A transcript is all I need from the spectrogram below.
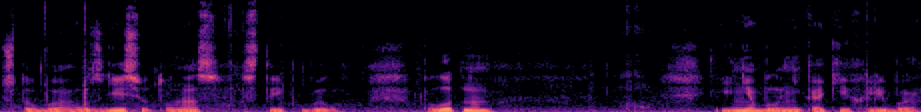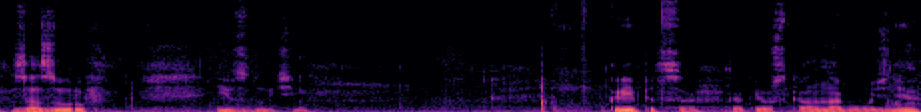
чтобы вот здесь вот у нас стык был плотным и не было никаких либо зазоров и вздутий. Крепится, как я уже сказал, на гвозди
